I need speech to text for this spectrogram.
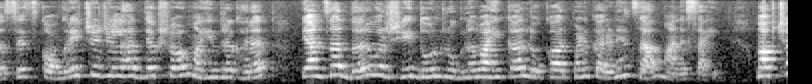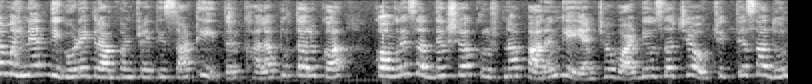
तसेच काँग्रेसचे जिल्हाध्यक्ष महेंद्र घरत यांचा दरवर्षी दोन रुग्णवाहिका लोकार्पण करण्याचा मानस आहे. मागच्या महिन्यात दिघोडे ग्रामपंचायतीसाठी तर खालापूर तालुका काँग्रेस अध्यक्ष कृष्णा पारंगे यांच्या वाढदिवसाचे औचित्य साधून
